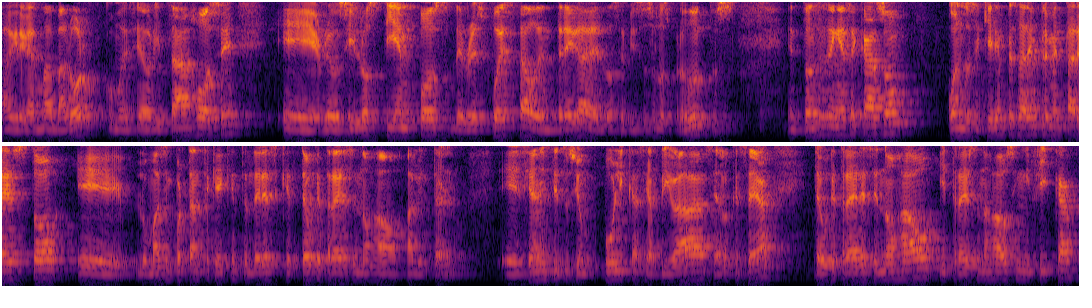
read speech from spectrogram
agregar más valor, como decía ahorita José, eh, reducir los tiempos de respuesta o de entrega de los servicios o los productos. Entonces, en ese caso, cuando se quiere empezar a implementar esto, eh, lo más importante que hay que entender es que tengo que traer ese know-how a lo interno. Eh, sea una institución pública, sea privada, sea lo que sea, tengo que traer ese know-how y traer ese know-how significa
